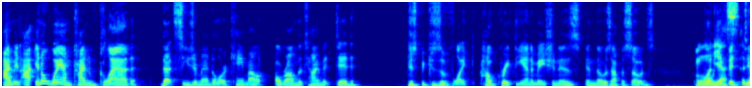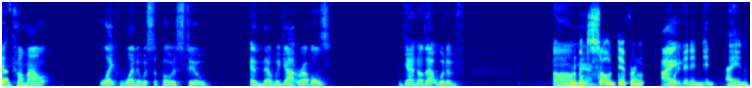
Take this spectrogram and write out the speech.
I mean, I, in a way, I'm kind of glad that Siege of Mandalore came out around the time it did, just because of like how great the animation is in those episodes. Oh but yes. if it did come out like when it was supposed to, and then we got Rebels, yeah, no, that would have. It would have been um, so different. I, would have been insane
